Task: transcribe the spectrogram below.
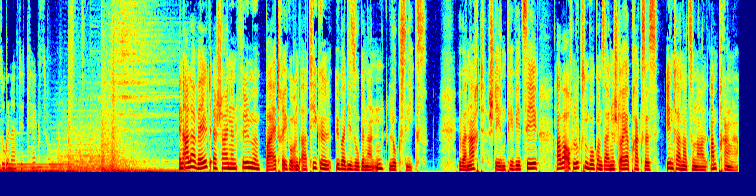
sogenannte Text. In aller Welt erscheinen Filme, Beiträge und Artikel über die sogenannten LuxLeaks. Über Nacht stehen PwC, aber auch Luxemburg und seine Steuerpraxis international am Pranger.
